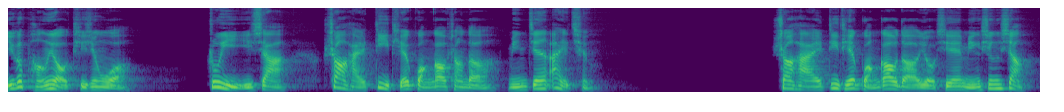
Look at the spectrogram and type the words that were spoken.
一个朋友提醒我，注意一下上海地铁广告上的民间爱情。上海地铁广告的有些明星像，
